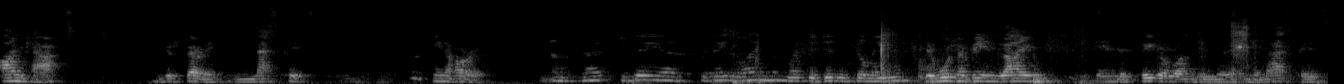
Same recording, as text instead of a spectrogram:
on carts and just buried in mass pits in a hurry. Uh, did they, uh, did they line them like they did in Kilmainham? They would have been lined in the bigger ones in the, in the mass pits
